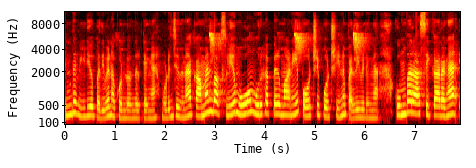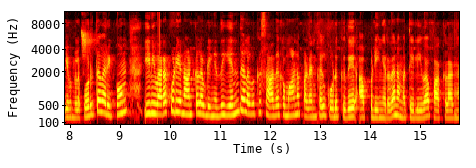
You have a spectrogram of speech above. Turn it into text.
இந்த வீடியோ பதிவை நான் கொண்டு வந்திருக்கேங்க. முடிஞ்சதுன்னா கமெண்ட் பாக்ஸ்லேயும் ஓ முருகப்பெருமானே போற்றி போற்றின்னு பதிவிடுங்க. கும்பராசிக்காரங்க இவங்களை பொறுத்த வரைக்கும் இனி வரக்கூடிய நாட்கள் அப்படிங்கிறது எந்த அளவுக்கு சாதகமான பலன்கள் கொடுக்குது அப்படிங்கிறத நம்ம தெளிவாக பார்க்கலாங்க.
